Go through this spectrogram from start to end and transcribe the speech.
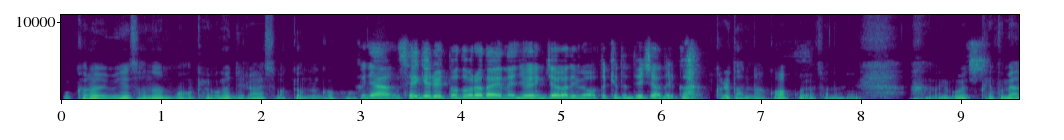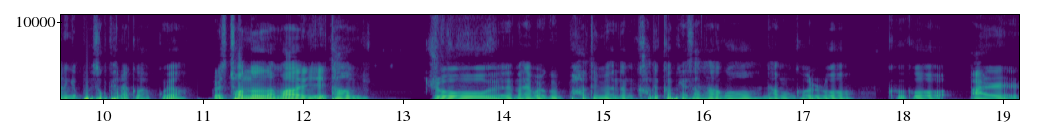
뭐 그런 의미에서는 뭐 결국 현질을 할 수밖에 없는 거고. 그냥 세계를 떠돌아다니는 여행자가 되면 어떻게든 되지 않을까? 그래도 안 나을 것 같고요 저는. 뭐 그냥 구매하는 게속 편할 것 같고요. 그래서 저는 아마 이제 다음 주에 만약 월급 받으면은 카드값 계산하고 남은 걸로 그거 알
